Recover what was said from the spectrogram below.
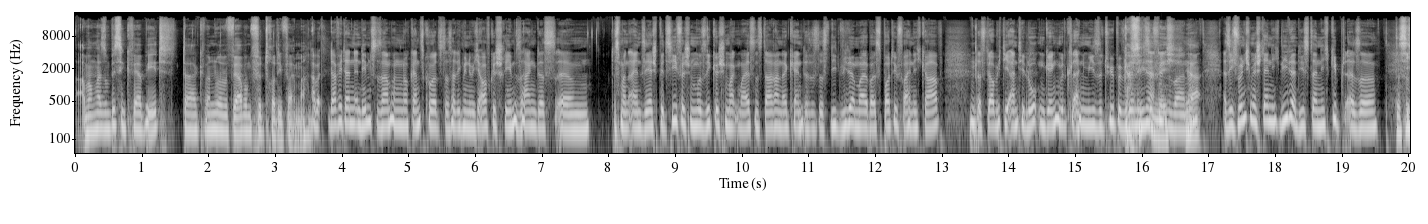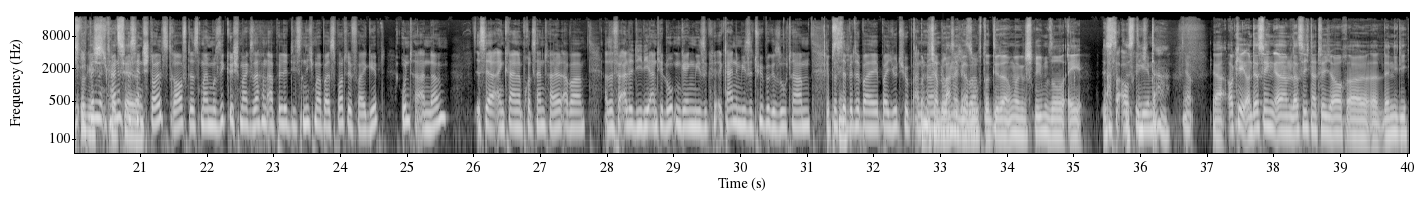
Aber mal so ein bisschen querbeet, da können wir nur Werbung für Trottify machen. Aber darf ich dann in dem Zusammenhang noch ganz kurz, das hatte ich mir nämlich aufgeschrieben, sagen, dass, ähm, dass man einen sehr spezifischen Musikgeschmack meistens daran erkennt, dass es das Lied wieder mal bei Spotify nicht gab. Dass, glaube ich, die Antilopengang mit kleine miese Type wieder Gab's nicht zu finden nicht, war. Ne? ja. Also ich wünsche mir ständig Lieder, die es da nicht gibt. Also ich, ich bin ein kleines bisschen stolz drauf, dass mein Musikgeschmack Sachen abbildet, die es nicht mal bei Spotify gibt. Unter anderem. Ist ja ein kleiner Prozentteil, aber also für alle, die die Antilopengang miese, kleine miese Type gesucht haben, Gibt's müsst ihr bitte bei, bei YouTube anhören. Und ich habe lange gesucht und dir dann irgendwann geschrieben, so, ey, ist, Hast du ist aufgegeben? nicht da. Ja. Ja, okay, und deswegen ähm, lasse ich natürlich auch äh, Lenny die.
